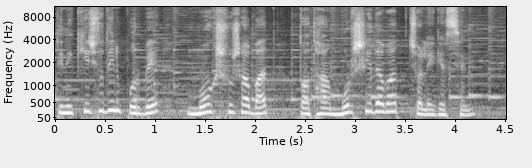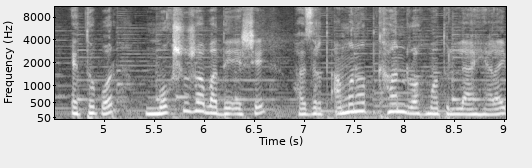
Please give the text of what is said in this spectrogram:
তিনি কিছুদিন পূর্বে মকসুসাবাদ তথা মুর্শিদাবাদ চলে গেছেন। এতপর মকসুসাবাদে এসে হজরত আমানত খান রহমাতুল্লাহ আলাই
